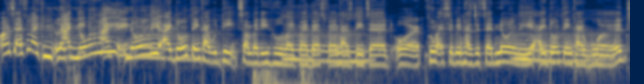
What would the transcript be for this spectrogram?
Honestly, I feel like like I think- knowingly, I think- knowingly, I don't mm. think I would date somebody who like my best friend has mm. dated or who my sibling has dated. Knowingly, I don't think I mm. would.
